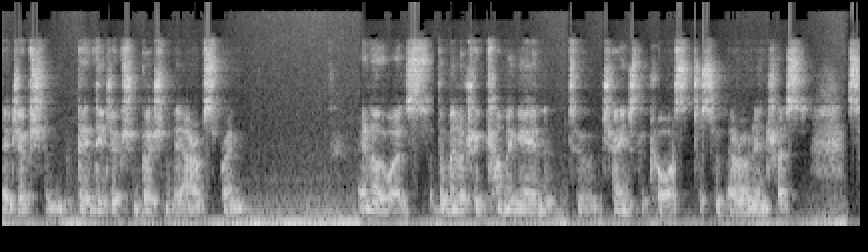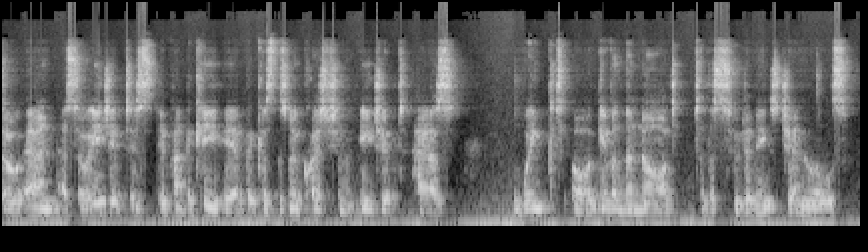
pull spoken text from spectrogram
Egyptian, the, the Egyptian version of the Arab Spring. In other words, the military coming in to change the course to suit their own interests. So, and so Egypt is in fact the key here because there's no question Egypt has winked or given the nod to the Sudanese generals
